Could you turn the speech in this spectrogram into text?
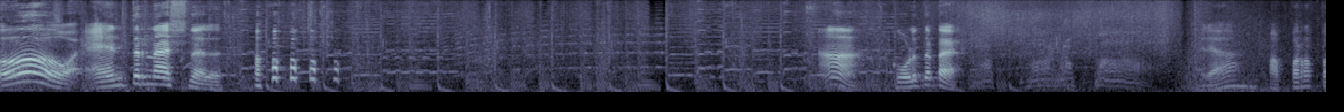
oh international ആ കൊളുത്തട്ടെ. പപ്പറപ്പ.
